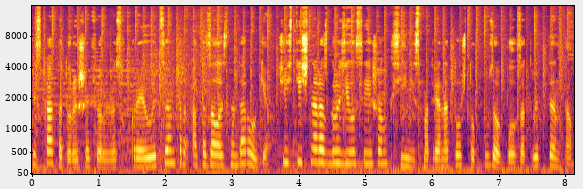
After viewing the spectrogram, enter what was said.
песка, который шофер вез в краевой центр, оказалась на дороге. Частично разгрузился и Шангси, несмотря на то, что кузов был закрыт тентом.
